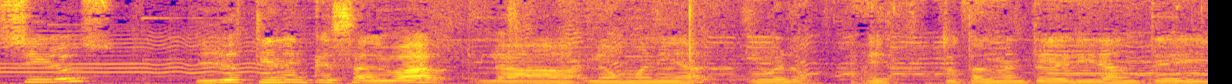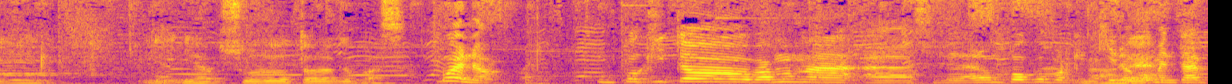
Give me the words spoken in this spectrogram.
Zeros. Y ellos tienen que salvar la, la humanidad. Y bueno, es totalmente delirante y, y- y absurdo todo lo que pasa. Bueno, un poquito, vamos a, a acelerar un poco porque Vale. quiero comentar,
